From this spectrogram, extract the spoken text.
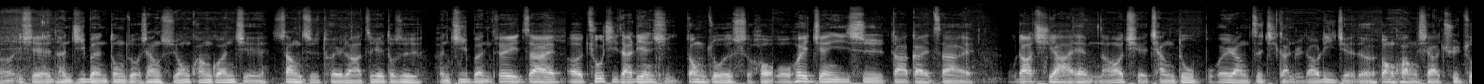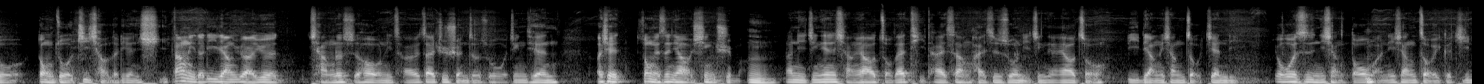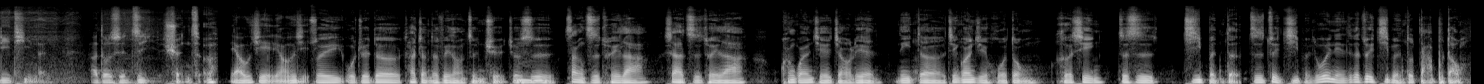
呃，一些很基本的动作，像使用髋关节、上肢推拉，这些都是很基本。所以在呃初期在练习动作的时候，我会建议是大概在。五到七 RM，然后且强度不会让自己感觉到力竭的状况下去做动作技巧的练习。当你的力量越来越强的时候，你才会再去选择说，我今天，而且重点是你要有兴趣嘛。嗯，那你今天想要走在体态上，还是说你今天要走力量？你想走健力，又或是你想多玩？你想走一个激励体能？那都是自己的选择。了解了解。所以我觉得他讲的非常正确，就是上肢推拉、下肢推拉。髋关节铰链，你的肩关节活动，核心，这是基本的，这是最基本。如果你连这个最基本都达不到，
